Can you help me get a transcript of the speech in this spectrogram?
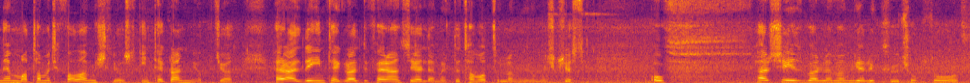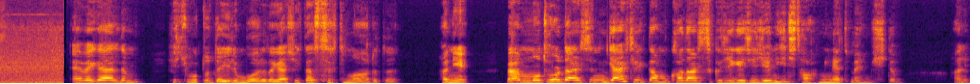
Ne matematik falan mı işliyoruz? İntegral mi yapacağız? Herhalde integral diferansiyel demekti. Tam hatırlamıyorum açıkçası. Of. Her şeyi ezberlemem gerekiyor. Çok zor. Eve geldim. Hiç mutlu değilim bu arada. Gerçekten sırtım ağrıdı. Hani ben motor dersinin gerçekten bu kadar sıkıcı geçeceğini hiç tahmin etmemiştim. Hani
